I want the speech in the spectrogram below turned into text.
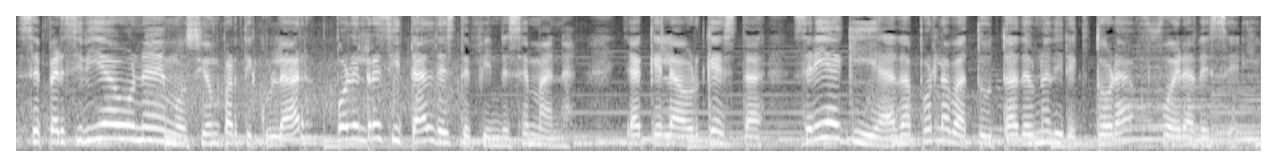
Se percibía una emoción particular por el recital de este fin de semana, ya que la orquesta sería guiada por la batuta de una directora fuera de serie,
